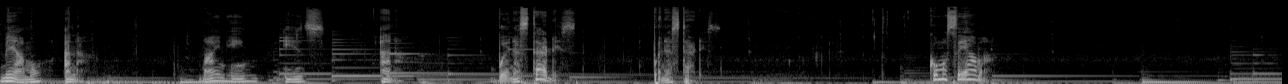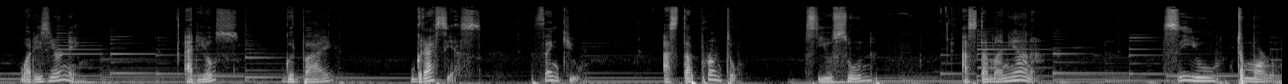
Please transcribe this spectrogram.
Me amo Ana. My name is Ana. Buenas tardes. Buenas tardes. ¿Cómo se llama? What is your name? Adiós. Goodbye. Gracias. Thank you. Hasta pronto. See you soon. Hasta mañana. See you tomorrow.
